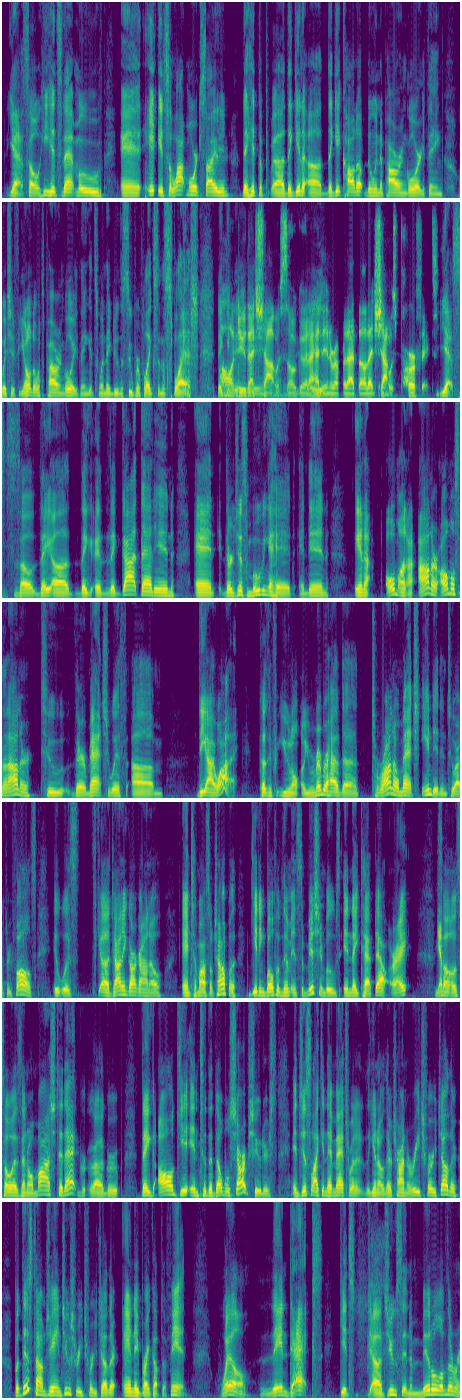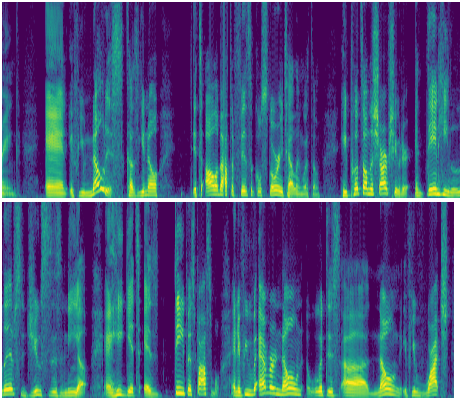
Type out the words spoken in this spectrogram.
yeah, so he hits that move, and it, it's a lot more exciting. They hit the uh, they get uh they get caught up doing the power and glory thing, which if you don't know what the power and glory thing, it's when they do the superplex and the splash. They oh, get, dude, that shot was so good. I had yeah. to interrupt for that though. That shot was perfect. Yes, so they uh they they got that in, and they're just moving ahead, and then in a, oh, an honor, almost an honor to their match with um DIY because if you don't you remember how the Toronto match ended in two out of three falls, it was uh, Johnny Gargano and Tommaso Ciampa getting both of them in submission moves, and they tapped out. Right. Yep. So, so as an homage to that gr- uh, group, they all get into the double sharpshooters, and just like in that match where you know they're trying to reach for each other, but this time Jay and Juice reach for each other, and they break up the Finn. Well, then Dax gets uh, Juice in the middle of the ring and if you notice, because you know, it's all about the physical storytelling with him. He puts on the sharpshooter and then he lifts Juice's knee up and he gets as deep as possible. And if you've ever known with this, uh, known, if you've watched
